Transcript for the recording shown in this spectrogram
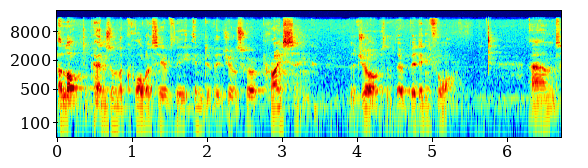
A lot depends on the quality of the individuals who are pricing the jobs that they're bidding for. And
